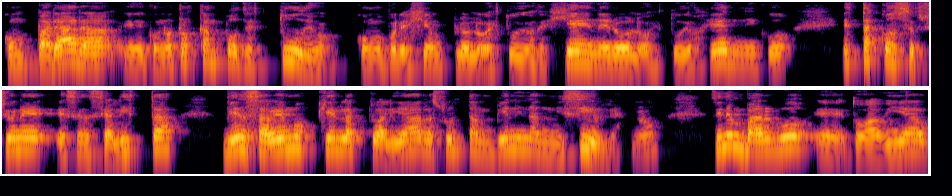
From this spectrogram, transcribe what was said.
comparara eh, con otros campos de estudio, como por ejemplo los estudios de género, los estudios étnicos, estas concepciones esencialistas bien sabemos que en la actualidad resultan bien inadmisibles. ¿no? Sin embargo, eh, todavía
